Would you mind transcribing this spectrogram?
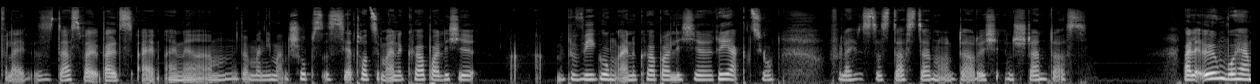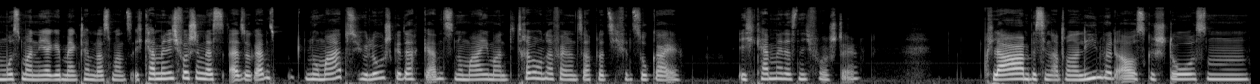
Vielleicht ist es das, weil es ein, eine, ähm, wenn man jemanden schubst, ist es ja trotzdem eine körperliche Bewegung eine körperliche Reaktion. Vielleicht ist das das dann und dadurch entstand das. Weil irgendwoher muss man ja gemerkt haben, dass man es. Ich kann mir nicht vorstellen, dass, also ganz normal, psychologisch gedacht, ganz normal jemand die Treppe runterfällt und sagt plötzlich, ich finde es so geil. Ich kann mir das nicht vorstellen. Klar, ein bisschen Adrenalin wird ausgestoßen.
